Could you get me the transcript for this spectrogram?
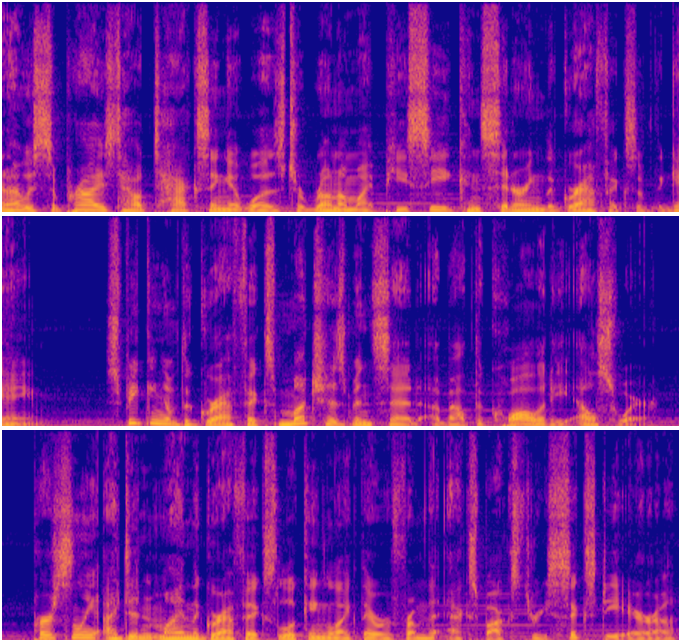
and I was surprised how taxing it was to run on my PC considering the graphics of the game. Speaking of the graphics, much has been said about the quality elsewhere. Personally, I didn't mind the graphics looking like they were from the Xbox 360 era,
